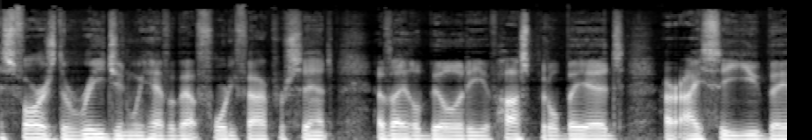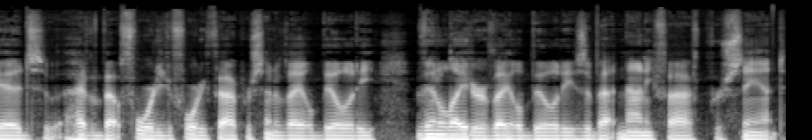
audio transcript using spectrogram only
As far as the region, we have about 45% availability of hospital beds. Our ICU beds have about 40 to 45% availability. Ventilator availability is about 95%.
